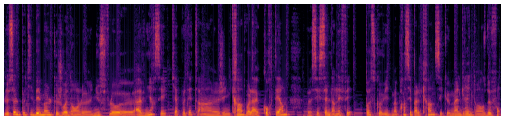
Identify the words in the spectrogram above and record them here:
Le seul petit bémol que je vois dans le news flow euh, à venir, c'est qu'il y a peut-être un, j'ai une crainte, voilà, à court terme, euh, c'est celle d'un effet post-Covid. Ma principale crainte, c'est que malgré une tendance de fond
